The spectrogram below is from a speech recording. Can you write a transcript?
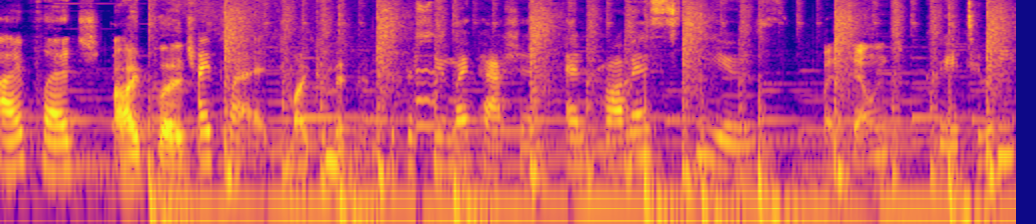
I pledge I pledge I pledge my commitment to pursue my passion and promise to use my talents, creativity,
